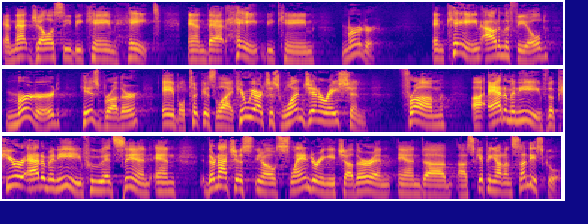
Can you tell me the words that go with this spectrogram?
And that jealousy became hate. And that hate became murder. And Cain, out in the field, murdered his brother Abel, took his life. Here we are, just one generation from uh, Adam and Eve, the pure Adam and Eve who had sinned, and they're not just you know slandering each other and and uh, uh, skipping out on Sunday school.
